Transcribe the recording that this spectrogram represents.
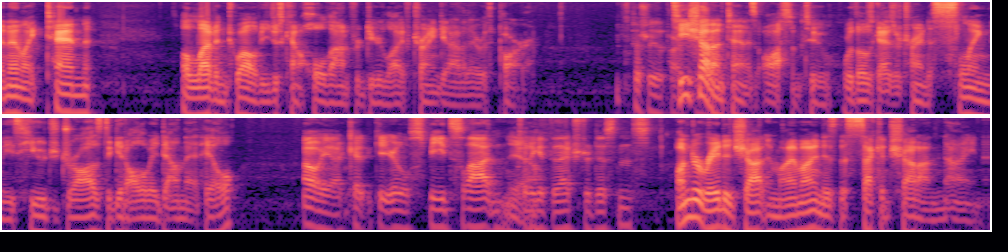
And then like 10, 11, 12, you just kind of hold on for dear life, try and get out of there with par. Especially the par Tee shot on 10 is awesome too, where those guys are trying to sling these huge draws to get all the way down that hill. Oh yeah, get, get your little speed slot and try to get the extra distance. underrated shot in my mind is the second shot on nine.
